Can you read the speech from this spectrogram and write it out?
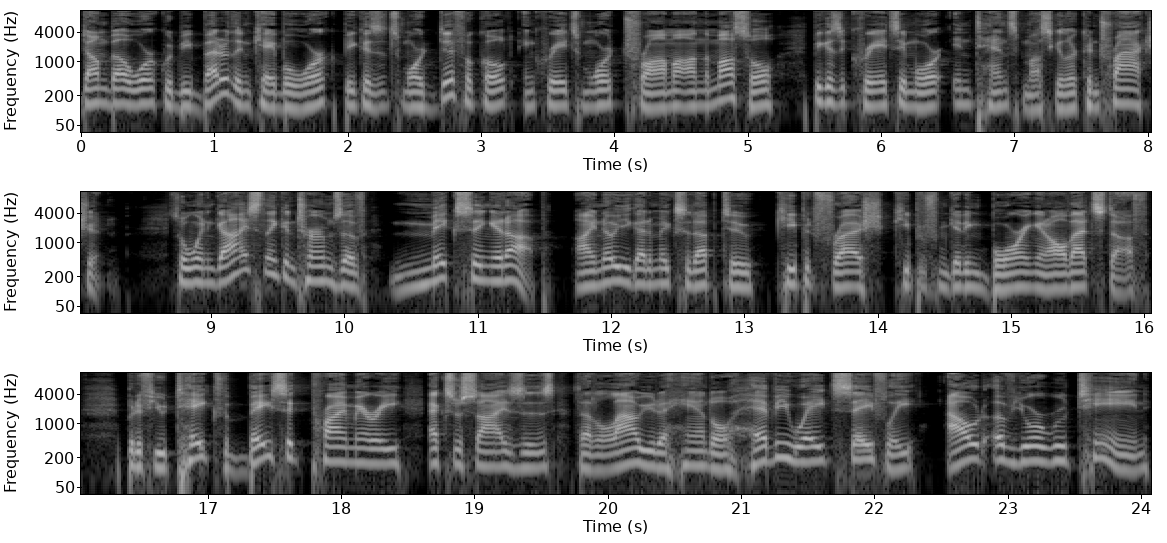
Dumbbell work would be better than cable work because it's more difficult and creates more trauma on the muscle because it creates a more intense muscular contraction. So when guys think in terms of mixing it up, I know you got to mix it up to keep it fresh, keep it from getting boring and all that stuff. But if you take the basic primary exercises that allow you to handle heavy weight safely out of your routine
